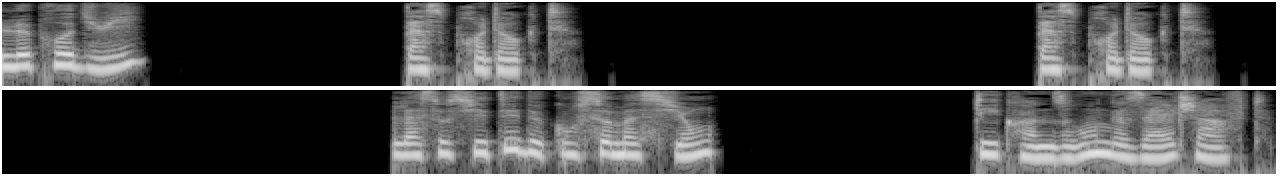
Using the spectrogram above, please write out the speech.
Le produit. Das Produkt. Das Produkt. La société de consommation. Die Konsumgesellschaft.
